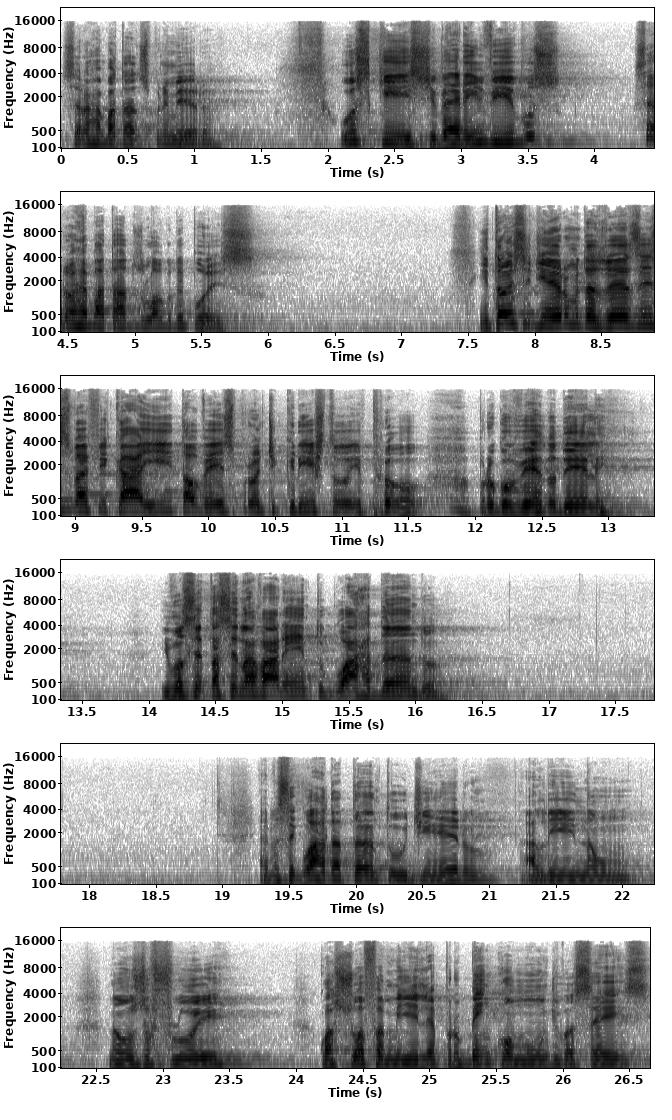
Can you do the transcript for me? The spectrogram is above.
serão arrebatados primeiro. Os que estiverem vivos serão arrebatados logo depois. Então, esse dinheiro muitas vezes vai ficar aí, talvez, para o anticristo e para o governo dele. E você está sendo avarento, guardando Aí você guarda tanto o dinheiro ali, não, não usufrui com a sua família, para o bem comum de vocês.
